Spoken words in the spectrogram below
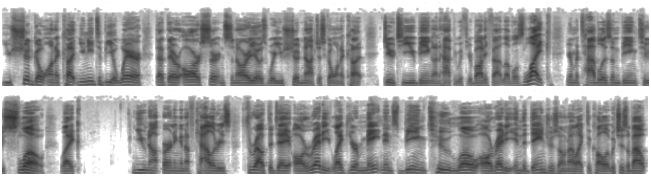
you should go on a cut. You need to be aware that there are certain scenarios where you should not just go on a cut due to you being unhappy with your body fat levels, like your metabolism being too slow, like you not burning enough calories throughout the day already, like your maintenance being too low already in the danger zone, I like to call it, which is about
